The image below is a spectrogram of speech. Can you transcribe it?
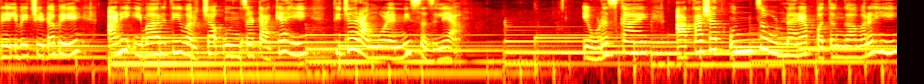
रेल्वेचे डबे आणि इमारतीवरच्या उंच टाक्याही तिच्या रांगोळ्यांनी सजल्या. एवढंच काय आकाशात उंच उडणाऱ्या पतंगावरही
